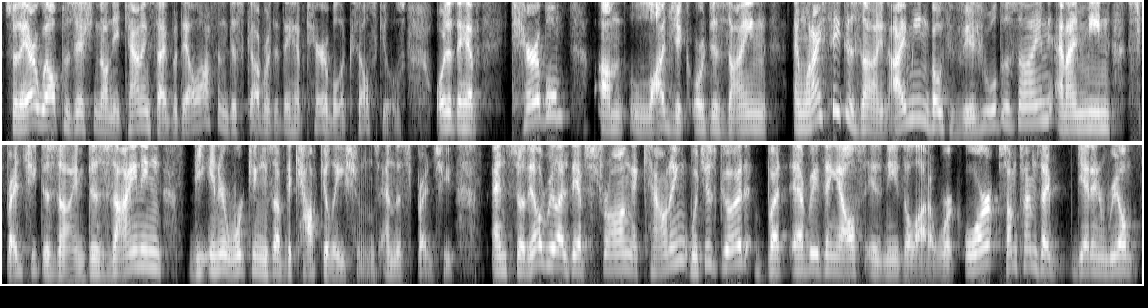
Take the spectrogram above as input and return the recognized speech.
So they are well positioned on the accounting side, but they'll often discover that they have terrible Excel skills or that they have terrible um, logic or design. And when I say design, I mean both visual design and I mean spreadsheet design, designing the inner workings of the calculations and the spreadsheet. And so they'll realize they have strong accounting, which is good, but everything else is needs a lot of work. Or sometimes I get in real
